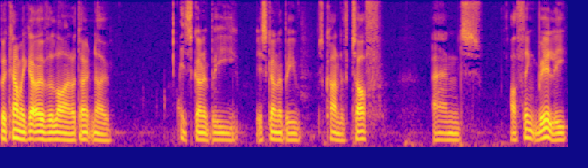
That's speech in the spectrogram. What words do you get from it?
but can we get over the line? I don't know. It's going to be it's going to be kind of tough, and I think really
